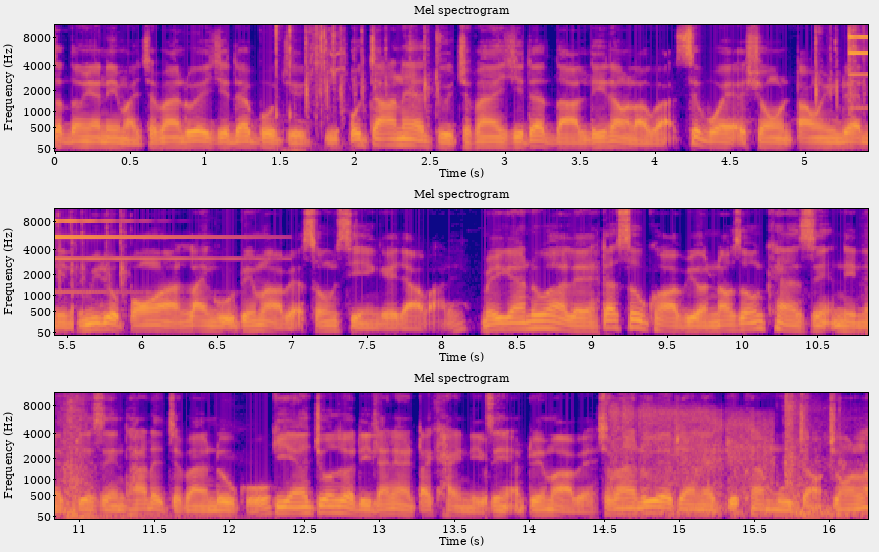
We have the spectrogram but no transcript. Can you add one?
23ရက်နေ့မှာဂျပန်တို့ရဲ့ရေတပ်ဗိုလ်ချုပ်ကြီးအိုဂျာနဲ့အတူဂျပန်ရေတပ်သား4000လောက်ကစစ်ပွဲအရှုံးတောင်းရင်တဲ့အနေနဲ့မိမိတို့ပေါင်းကလှိုင်ကူအတွင်းမှာပဲအဆုံးစီရင်ခဲ့ကြပါတယ်အမေရိကန်တို့ကလည်းတက်ဆုပ်ခွာပြီးတော့နောက်ဆုံးခန်းစဉ်အနေနဲ့ပြင်ဆင်ထားတဲ့ဂျပန်တို့ကိုကီယန်ကျွန်းစော်ဒီလိုင်းလိုင်းတိုက်ခိုက်နေစဉ်အတွင်းမှာပဲဂျပန်တို့ရဲ့ပြန်လည်ပြုတ်ခတ်မှုကြောင့်ဂျွန်လ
